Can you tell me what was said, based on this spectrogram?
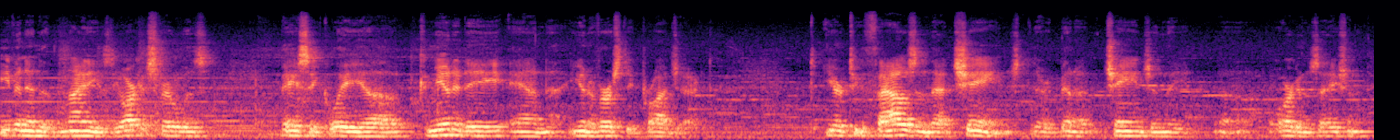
even into the 90s, the orchestra was basically a community and university project. Year 2000, that changed. There had been a change in the uh, organization.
